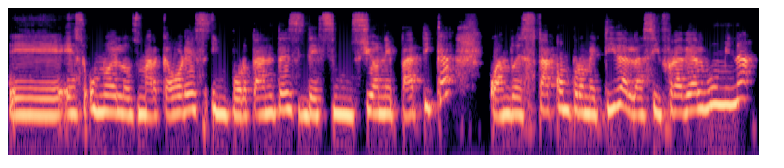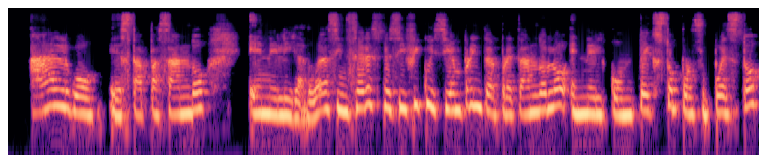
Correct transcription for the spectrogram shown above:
eh, es uno de los marcadores importantes de función hepática. Cuando está comprometida la cifra de albúmina, algo está pasando en el hígado, sin ser específico y siempre interpretándolo en el contexto, por supuesto,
